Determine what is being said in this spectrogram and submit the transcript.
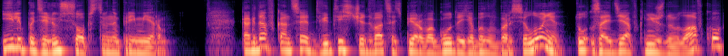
Или поделюсь собственным примером. Когда в конце 2021 года я был в Барселоне, то, зайдя в книжную лавку,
